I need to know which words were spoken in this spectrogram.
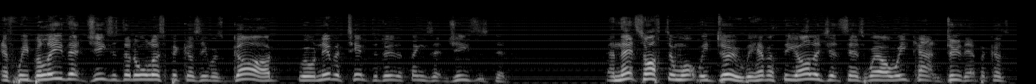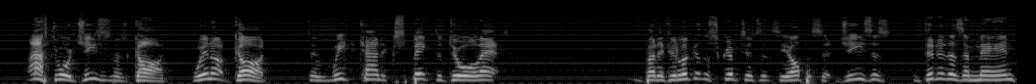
if we believe that Jesus did all this because he was God, we will never attempt to do the things that Jesus did. And that's often what we do. We have a theology that says, well, we can't do that because, after all, Jesus was God. We're not God. So we can't expect to do all that. But if you look at the scriptures, it's the opposite. Jesus did it as a man,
